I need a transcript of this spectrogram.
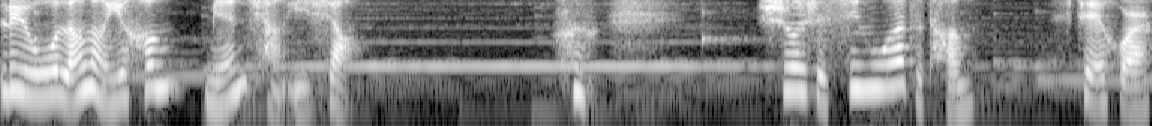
绿芜冷冷一哼，勉强一笑：“哼，说是心窝子疼，这会儿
